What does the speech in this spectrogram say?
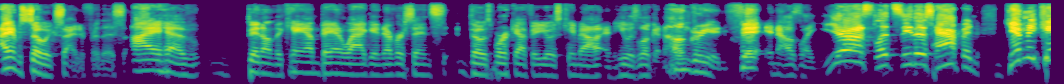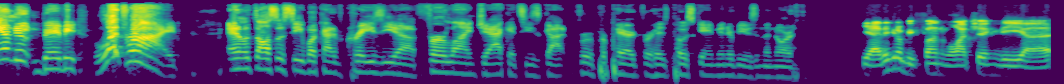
I am so excited for this. I have been on the Cam bandwagon ever since those workout videos came out, and he was looking hungry and fit, and I was like, "Yes, let's see this happen. Give me Cam Newton, baby. Let's ride." And let's also see what kind of crazy uh, fur lined jackets he's got for prepared for his post game interviews in the North. Yeah, I think it'll be fun watching the uh,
